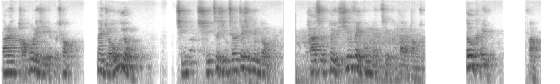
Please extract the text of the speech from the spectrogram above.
当然，跑步那些也不错。那游泳、骑骑自行车这些运动，它是对心肺功能是有很大的帮助。都可以，啊。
